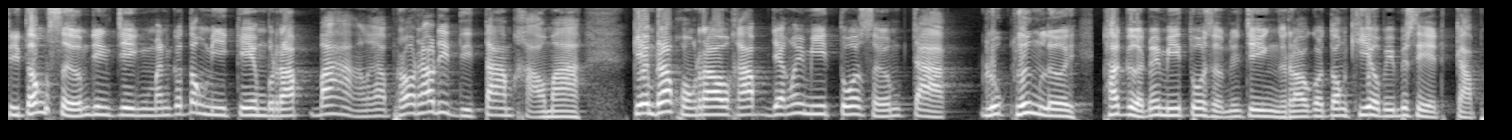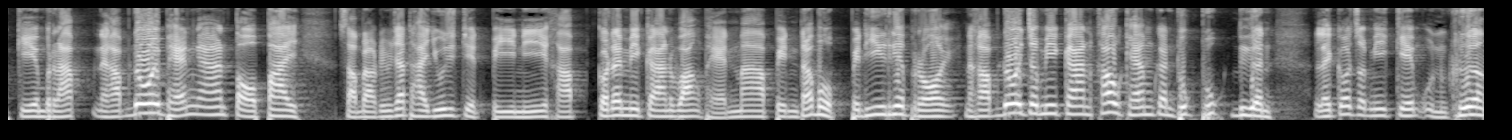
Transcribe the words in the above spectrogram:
ที่ต้องเสริมจริง ๆ มันก็ต้องมีเกมรับบ้างแล้วครับเพราะเท่าที่ติดตามข่าวมา เกมรับของเราครับยังไม่มีตัวเสริมจาก ลูกครึ่งเลย ถ้าเกิดไม่มีตัวเสริมจริง ๆ เราก็ต้องเคี่ยวเป็นพิเศษกับเกมรับนะครับ โดยแผนงานต่อไปสำหรับทีมชาติไทย U17 ปีนี้ครับ ก็ได้มีการวางแผนมาเป็นระบบเป็นที่เรียบร้อยนะครับ โดยจะมีการเข้าแคมป์กันทุกๆ เดือน และก็จะมีเกมอุ่นเครื่อง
